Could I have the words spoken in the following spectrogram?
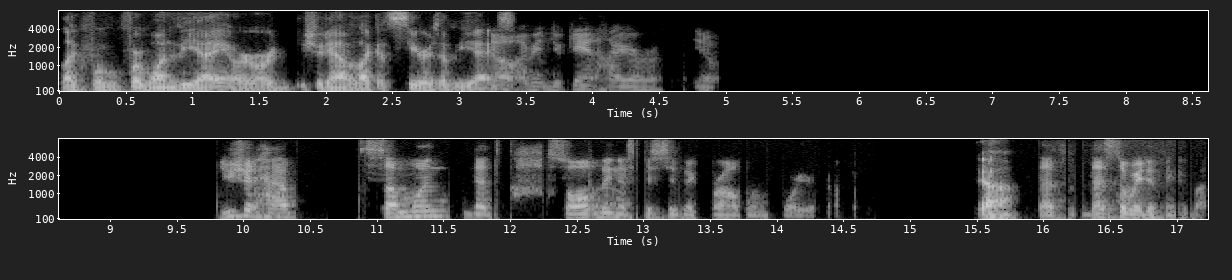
Like for, for one VA, or, or should you have like a series of VAs? No, I mean you can't hire, you know, you should have someone that's solving a specific problem for your company. Yeah. That's that's the way to think about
